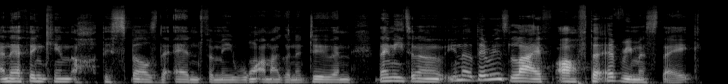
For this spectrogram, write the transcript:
and they're thinking, oh, this spells the end for me. What am I going to do? And they need to know, you know, there is life after every mistake.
